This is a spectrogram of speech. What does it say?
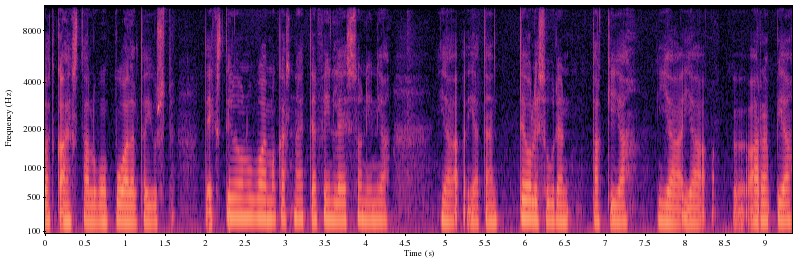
1800-luvun puolelta just tekstiili on ollut voimakas näiden Finlaysonin ja, ja, ja tämän teollisuuden takia ja, ja Arabia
